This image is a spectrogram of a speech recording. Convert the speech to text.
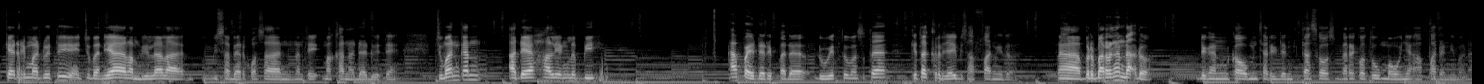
Kayak terima duit tuh ya cuman ya alhamdulillah lah bisa bayar kosan nanti makan ada duitnya. Cuman kan ada hal yang lebih apa ya daripada duit tuh maksudnya kita kerjanya bisa fun gitu. Nah berbarengan enggak doh dengan kau mencari identitas kau sebenarnya kau tuh maunya apa dan di mana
